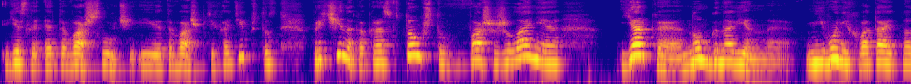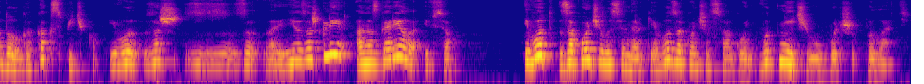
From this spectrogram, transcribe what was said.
если это ваш случай и это ваш психотип, что причина как раз в том, что ваше желание яркое, но мгновенное, его не хватает надолго, как спичку. Его заж... Ее зажгли, она сгорела и все. И вот закончилась энергия, вот закончился огонь, вот нечему больше пылать.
